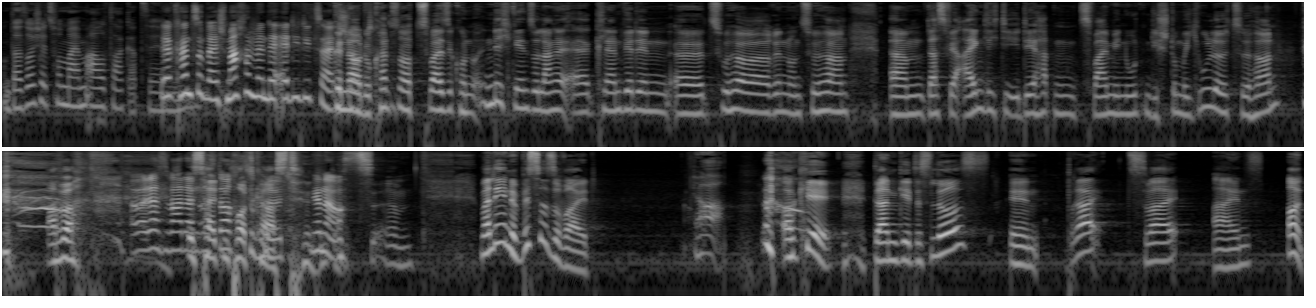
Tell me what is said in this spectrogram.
Und da soll ich jetzt von meinem Alltag erzählen. Ja, kannst du gleich machen, wenn der Eddie die Zeit Genau, stoppt. du kannst noch zwei Sekunden in dich gehen, solange erklären wir den äh, Zuhörerinnen und Zuhörern, ähm, dass wir eigentlich die Idee hatten, zwei Minuten die stumme Jule zu hören. Aber Aber das war dann ist halt ein Podcast. Genau. Das, ähm, Marlene, bist du soweit? Ja. Okay, dann geht es los in 3, 2, 1 und.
